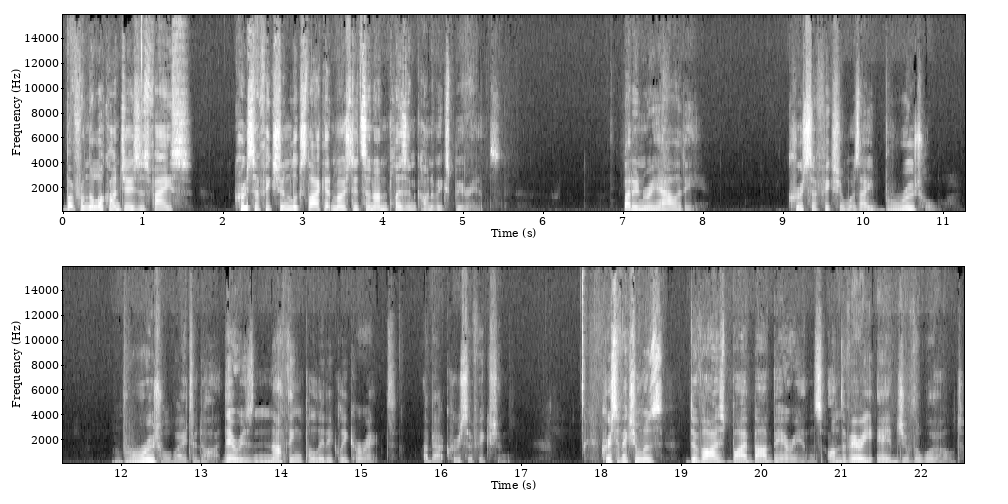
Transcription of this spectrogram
But from the look on Jesus' face, crucifixion looks like at most it's an unpleasant kind of experience. But in reality, crucifixion was a brutal, brutal way to die. There is nothing politically correct about crucifixion. Crucifixion was devised by barbarians on the very edge of the world.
